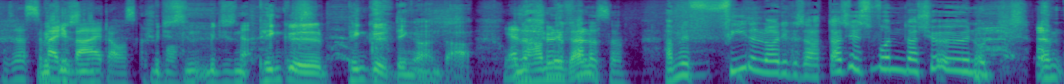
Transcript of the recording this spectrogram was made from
Das hast du mit mal diesen, die Wahrheit ausgesprochen. Mit diesen, mit diesen Pinkel, Pinkeldingern da. Ja, und so da haben wir dann, Verluste. Haben mir viele Leute gesagt, das ist wunderschön. Und ähm,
